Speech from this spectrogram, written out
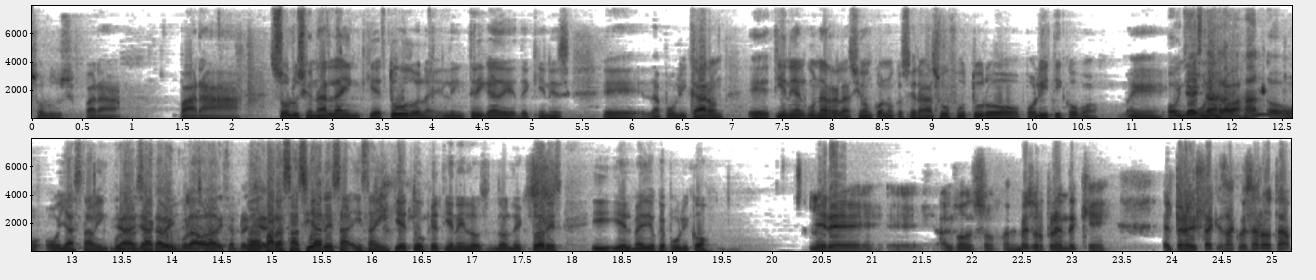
para para solucionar la inquietud o la, intriga de, quienes eh, la publicaron, eh, ¿tiene alguna relación con lo que será su futuro político? Eh, o ya está trabajando. O, ya está vinculado. Ya, está vinculado a la vicepresidencia. Como para saciar esa, esa inquietud que tienen los, los lectores y, el medio que publicó. Mire, Alfonso, a mí me sorprende que el periodista que sacó esa nota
